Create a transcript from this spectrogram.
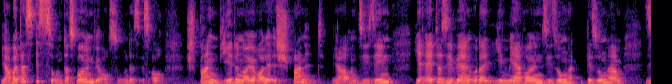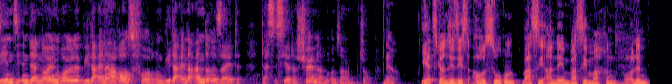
Ja, aber das ist so und das wollen wir auch so. Und das ist auch spannend. Jede neue Rolle ist spannend. Ja, und Sie sehen, je älter Sie werden oder je mehr Rollen Sie sung, gesungen haben, sehen Sie in der neuen Rolle wieder eine Herausforderung, wieder eine andere Seite. Das ist ja das Schöne an unserem Job. Ja. Jetzt können Sie sich aussuchen, was Sie annehmen, was Sie machen wollen.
